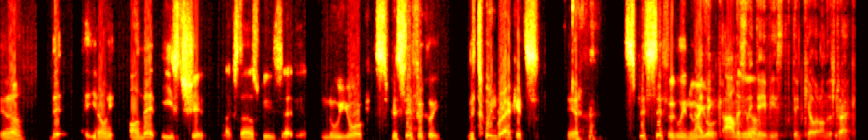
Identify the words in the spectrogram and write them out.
you know the you know on that east shit like styles p said new york specifically between brackets yeah specifically new I york I think honestly, you know? Dave East did kill it on this track.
